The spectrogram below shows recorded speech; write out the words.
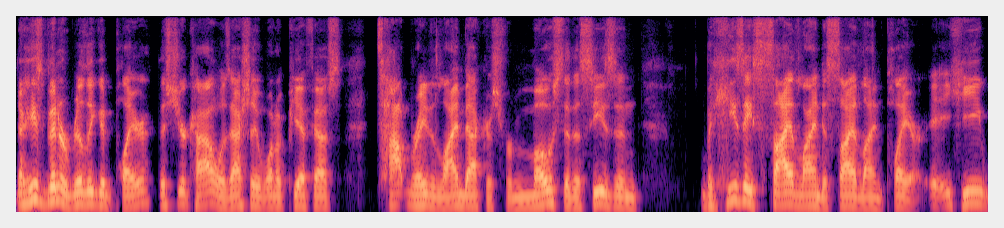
Now he's been a really good player this year. Kyle was actually one of PFF's top rated linebackers for most of the season, but he's a sideline to sideline player. He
